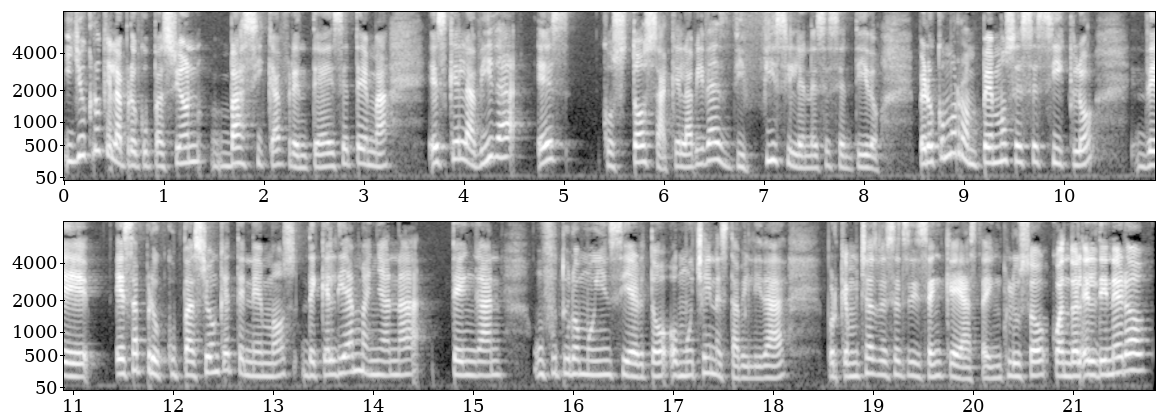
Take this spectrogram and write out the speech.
Y yo creo que la preocupación básica frente a ese tema es que la vida es costosa, que la vida es difícil en ese sentido. Pero ¿cómo rompemos ese ciclo de esa preocupación que tenemos de que el día de mañana tengan un futuro muy incierto o mucha inestabilidad, porque muchas veces dicen que hasta incluso cuando el dinero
